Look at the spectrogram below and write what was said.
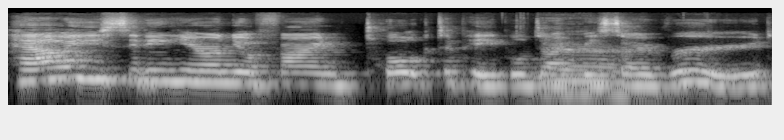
how are you sitting here on your phone? Talk to people, don't be so rude.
